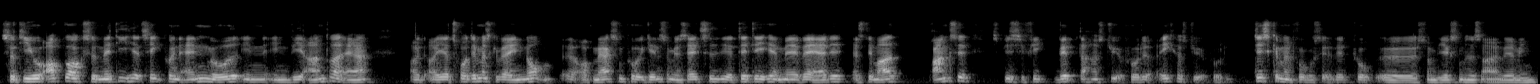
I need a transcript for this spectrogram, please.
Så de er jo opvokset med de her ting på en anden måde, end, end vi andre er. Og, og jeg tror, det man skal være enormt øh, opmærksom på igen, som jeg sagde tidligere, det er det her med, hvad er det? Altså det er meget branchespecifikt, hvem der har styr på det og ikke har styr på det. Det skal man fokusere lidt på øh, som virksomhedsejer, vil jeg mene.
